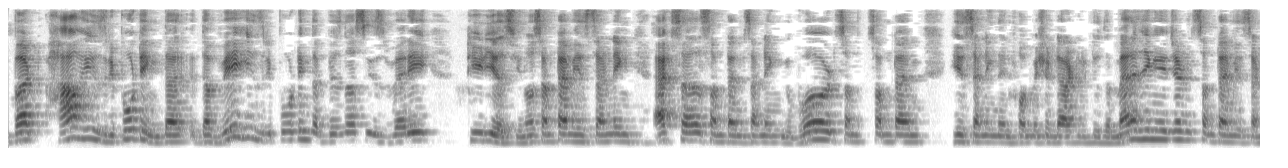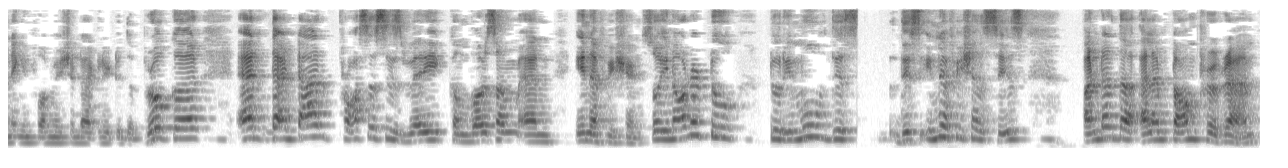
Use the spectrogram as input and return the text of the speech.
but how he is reporting the the way he is reporting the business is very tedious you know. Sometimes he's sending excel sometimes sending word some sometimes he's sending the information directly to the managing agent sometimes he's sending information directly to the broker. And the entire process is very cumbersome and inefficient. So in order to to remove this these inefficiencies under the LM Tom program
